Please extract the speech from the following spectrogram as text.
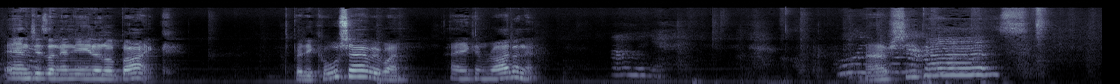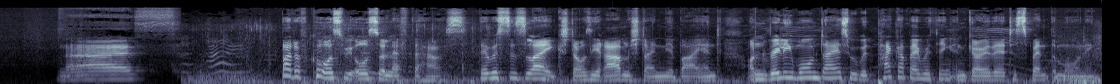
and she's on a new little bike. It's pretty cool. Show everyone how you can ride on it. Off she goes. Nice. But of course, we also left the house. There was this lake, Stausee Rabenstein, nearby, and on really warm days, we would pack up everything and go there to spend the morning.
